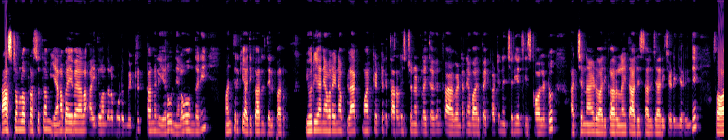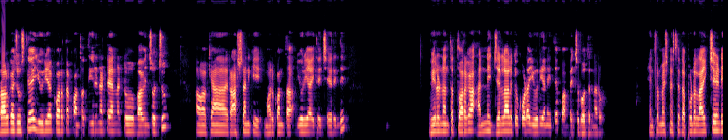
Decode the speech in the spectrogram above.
రాష్ట్రంలో ప్రస్తుతం ఎనభై వేల ఐదు వందల మూడు మెట్రిక్ టన్నుల ఎరువు నిల్వ ఉందని మంత్రికి అధికారులు తెలిపారు. యూరియాని ఎవరైనా బ్లాక్ మార్కెట్కి తరలిస్తున్నట్లయితే కనుక వెంటనే వారిపై కఠిన చర్యలు తీసుకోవాలంటూ అచ్చెన్నాయుడు అధికారులను అయితే ఆదేశాలు జారీ చేయడం జరిగింది. సో ఓవరాల్గా చూస్తే యూరియా కొరత కొంత తీరినట్టే అన్నట్టు భావించవచ్చు. రాష్ట్రానికి మరికొంత యూరియా అయితే చేరింది. వీలున్నంత త్వరగా అన్ని జిల్లాలకు కూడా యూరియాని అయితే పంపించబోతున్నారు. ఇన్ఫర్మేషన్ ఇస్తే తప్పకుండా లైక్ చేయండి.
